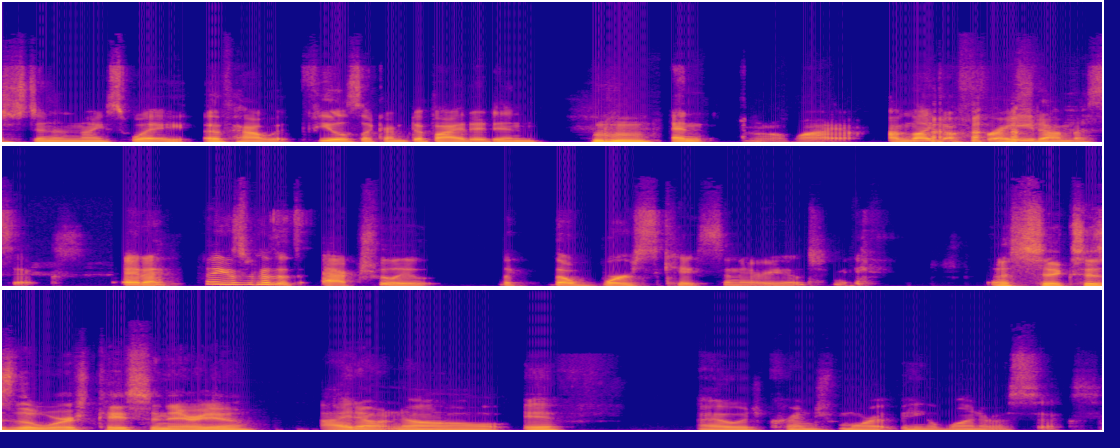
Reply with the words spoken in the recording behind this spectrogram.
just in a nice way of how it feels like I'm divided in. Mhm. And I don't know why I'm like afraid I'm a six. And I think it's because it's actually like the worst case scenario to me. a six is the worst case scenario I don't know if I would cringe more at being a one or a six.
